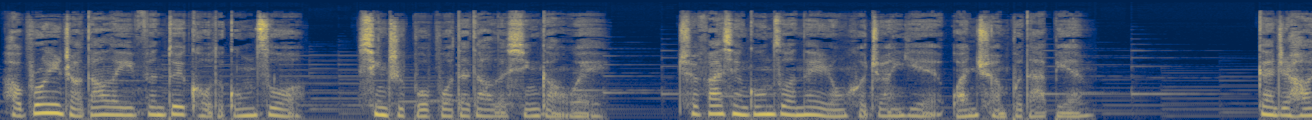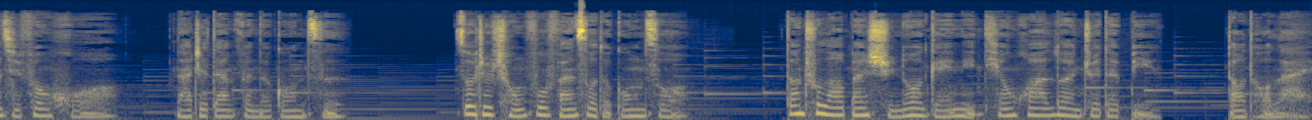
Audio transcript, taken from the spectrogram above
好不容易找到了一份对口的工作，兴致勃勃的到了新岗位。却发现工作内容和专业完全不搭边。干着好几份活，拿着单份的工资，做着重复繁琐的工作，当初老板许诺给你天花乱坠的饼，到头来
